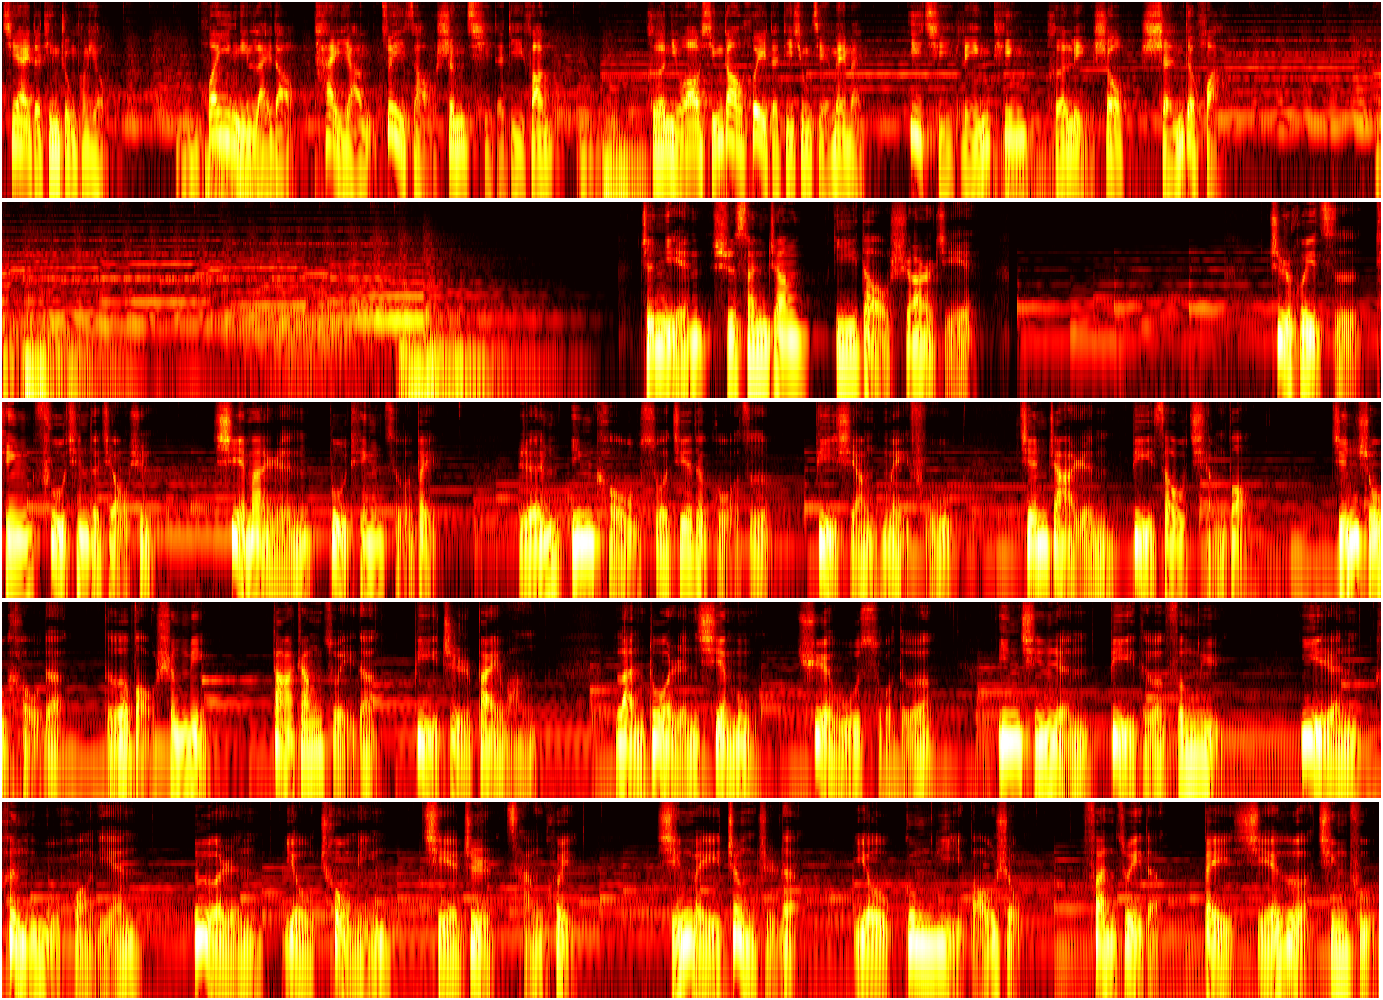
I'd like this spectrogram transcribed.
亲爱的听众朋友，欢迎您来到太阳最早升起的地方，和纽奥行道会的弟兄姐妹们一起聆听和领受神的话。箴言十三章一到十二节：智慧子听父亲的教训。谢曼人不听责备，人因口所结的果子，必享美福；奸诈人必遭强暴。谨守口的得保生命，大张嘴的必致败亡。懒惰人羡慕，却无所得；殷勤人必得丰裕。一人恨恶谎言，恶人有臭名。且致惭愧，行为正直的有公义保守，犯罪的被邪恶倾覆，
